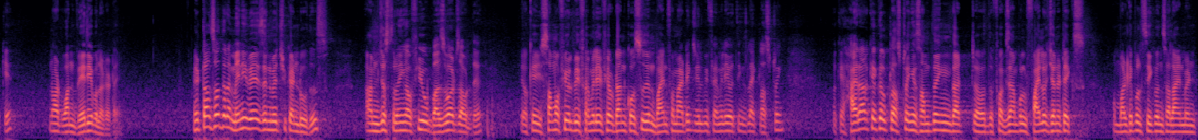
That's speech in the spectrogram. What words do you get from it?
okay? not one variable at a time. It turns out there are many ways in which you can do this. I am just throwing a few buzzwords out there. Okay, some of you will be familiar if you have done courses in bioinformatics, you will be familiar with things like clustering. Okay, hierarchical clustering is something that, uh, the, for example, phylogenetics or multiple sequence alignment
